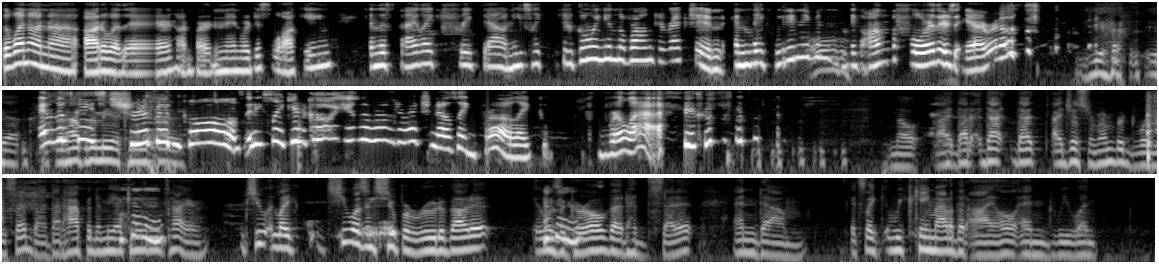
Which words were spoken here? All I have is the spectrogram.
the one on uh, Ottawa there on Barton and we're just walking and this guy like freaked out and he's like you're going in the wrong direction and like we didn't even Oh. like on the floor there's arrows yeah yeah and this happened guy's tripping balls and he's like you're going in the wrong direction I was like bro like relax No, I that that that I just remembered when you said that. That happened to me at Canadian Mm-hmm. Tire. She like she wasn't super rude about it. It was a Mhm. girl that had said it, and um, it's like we came out of that aisle and we went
